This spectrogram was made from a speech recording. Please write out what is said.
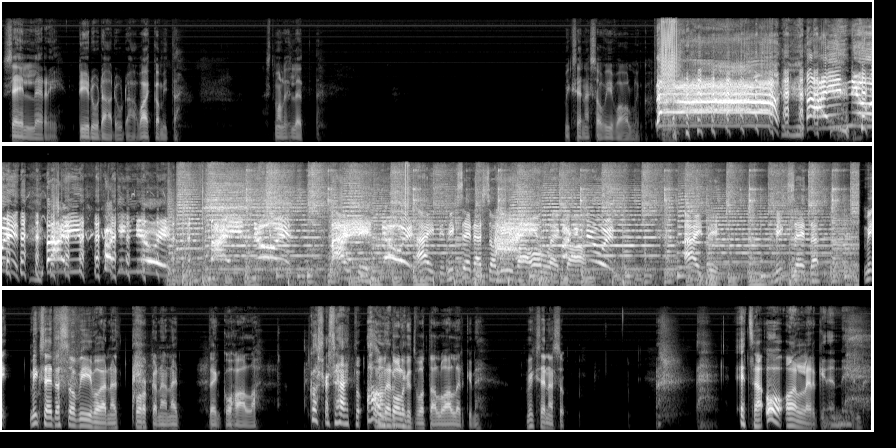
selleri, didudaduda, vaikka mitä. Sitten mä olin silleen, että miksei näissä ole viivaa ollenkaan. I knew it! I fucking knew it! I knew it! I knew it! Äiti, miksei näissä ole viivaa ollenkaan? Äiti, miksei, tä, mi, miksei tässä ole viivoja näitä porkkana näiden kohdalla? Koska sä et ole allerginen. 30 vuotta ollut allerginen. Miksei näissä ole? Et sä oo allerginen niille.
